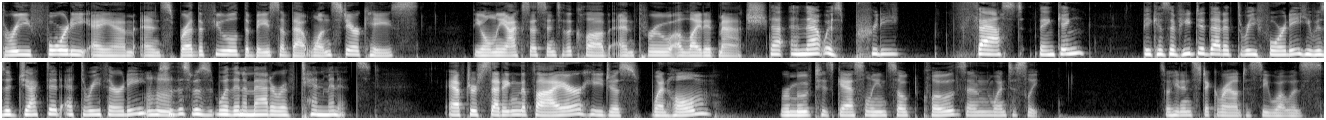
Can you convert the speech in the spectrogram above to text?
3:40 a.m. and spread the fuel at the base of that one staircase, the only access into the club, and threw a lighted match. That and that was pretty fast thinking because if he did that at 3:40, he was ejected at 3:30. Mm-hmm. So this was within a matter of 10 minutes. After setting the fire, he just went home, removed his gasoline-soaked clothes, and went to sleep. So he didn't stick around to see what was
